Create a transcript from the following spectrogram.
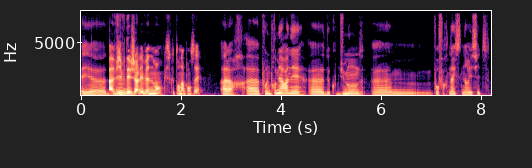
Et euh, À vivre déjà l'événement, qu'est-ce que t'en as pensé? Alors, pour une première année de Coupe du Monde, pour Fortnite, c'est une réussite.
